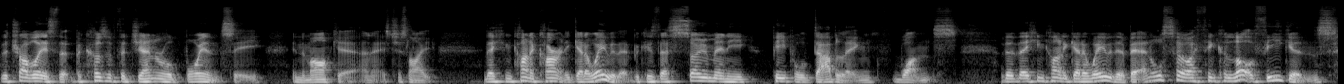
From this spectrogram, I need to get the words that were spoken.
the trouble is that because of the general buoyancy in the market, and it's just like they can kind of currently get away with it because there's so many people dabbling once that they can kind of get away with it a bit. And also, I think a lot of vegans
